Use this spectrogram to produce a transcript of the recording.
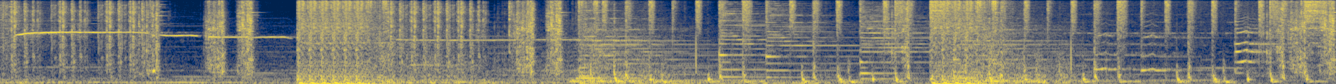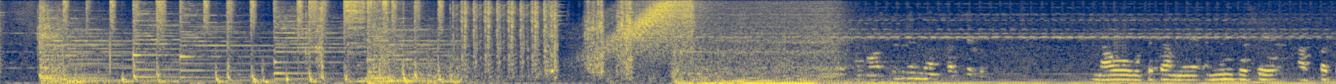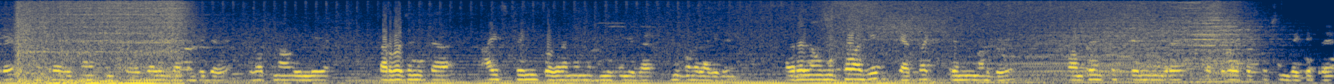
ನಾವು ಮುಖ್ಯತಃ ಮೇ ಎಮ್ ಆಸ್ಪತ್ರೆ ಮತ್ತು ವಿಜ್ಞಾನ ಸಂಸ್ಥೆ ಹುಬ್ಬಳ್ಳಿಯಿಂದ ಬಂದಿದ್ದೇವೆ ಇವತ್ತು ನಾವು ಇಲ್ಲಿ ಸಾರ್ವಜನಿಕ ಐ ಸ್ಕ್ರೀನಿಂಗ್ ಪ್ರೋಗ್ರಾಮನ್ನು ಹಮ್ಮಿಕೊಂಡಿದ್ದ ಹಮ್ಮಿಕೊಳ್ಳಲಾಗಿದೆ ಅದರಲ್ಲಿ ನಾವು ಮುಖ್ಯವಾಗಿ ಕ್ಯಾಟ್ರಾಕ್ಟ್ ಸ್ಕ್ರೀನಿಂಗ್ ಮಾಡಿದ್ವಿ ಕಾಂಪ್ರಿಹೆನ್ಸಿವ್ ಸ್ಕ್ರೀನಿಂಗ್ ಅಂದರೆ ಪಕ್ಷಗಳ ಪ್ರಿಸ್ಕ್ರಿಪ್ಷನ್ ಬೇಕಿದ್ರೆ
